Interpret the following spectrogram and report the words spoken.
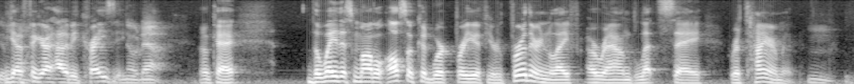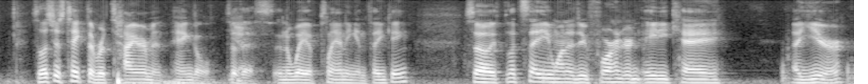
You got to figure out how to be crazy. No doubt. Okay. The way this model also could work for you if you're further in life around, let's say, retirement. Hmm. So let's just take the retirement angle to Yeah. this in a way of planning and thinking. So if let's say you want to do 480k a year,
